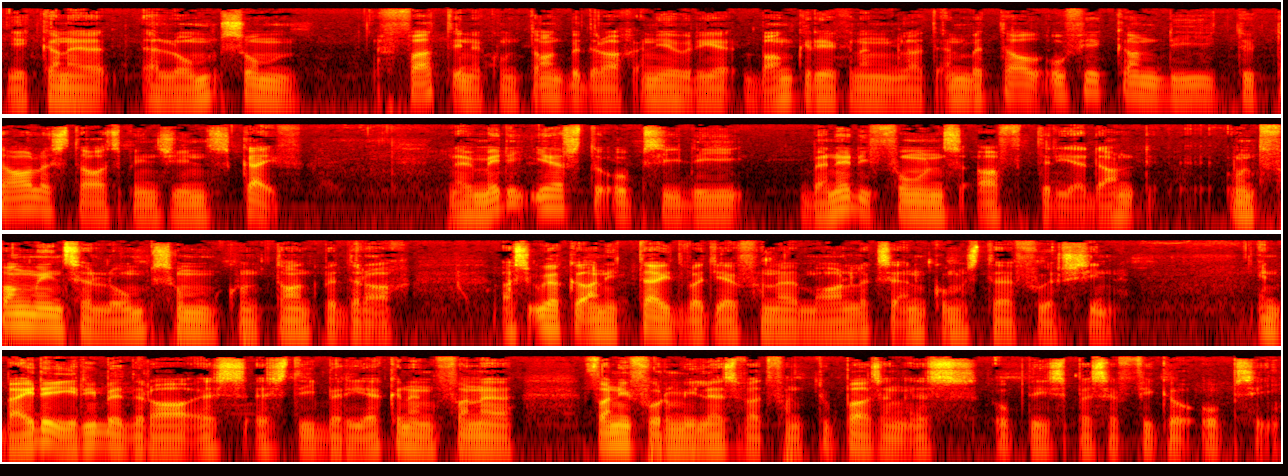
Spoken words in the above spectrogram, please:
Jy kan 'n 'n lompsom vat en 'n kontantbedrag in jou bankrekening laat inbetaal of jy kan die totale staatspensioen skuif. Nou met die eerste opsie die binne die fonds aftree, dan ontvang mense lompsom kontantbedrag as ook 'n anniteit wat jou van 'n maandelikse inkomste voorsien. En beide hierdie bedrae is is die berekening van 'n van die formules wat van toepassing is op die spesifieke opsie.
